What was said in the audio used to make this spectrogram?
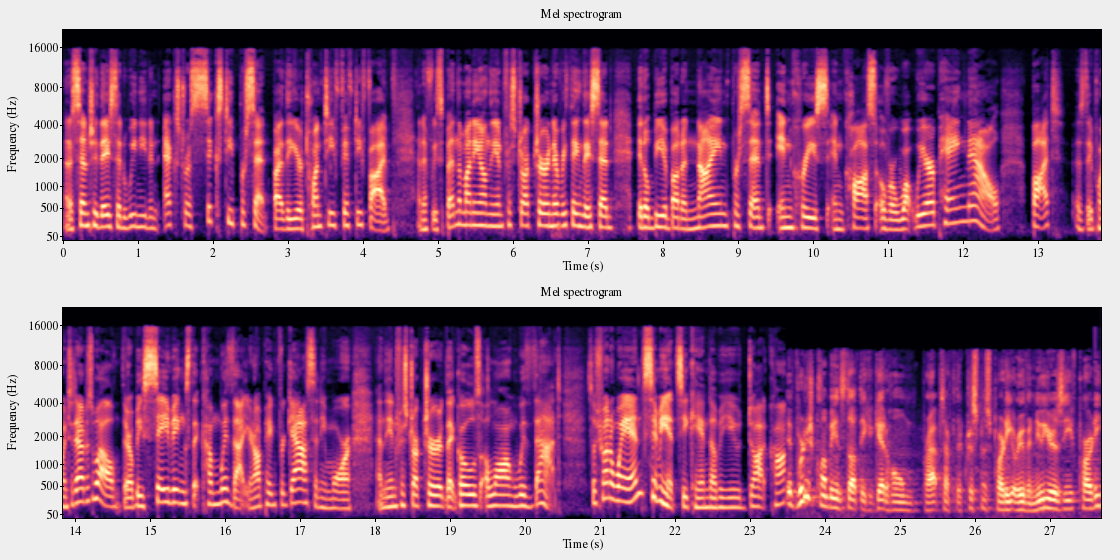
and essentially they said we need an extra 60% by the year 2055. And if we spend the money on the infrastructure and everything, they said it'll be about a 9% increase in costs over what we are paying now. But as they pointed out as well, there'll be savings that come with that. You're not paying for gas anymore and the infrastructure that goes along with that. So if you want to weigh in, send me at cknw.com. If British Columbians thought they could get home perhaps after their Christmas party or even New Year's Eve party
